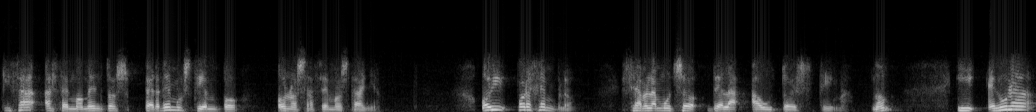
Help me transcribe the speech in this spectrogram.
quizá hasta en momentos perdemos tiempo o nos hacemos daño. Hoy, por ejemplo, se habla mucho de la autoestima, ¿no? Y en una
